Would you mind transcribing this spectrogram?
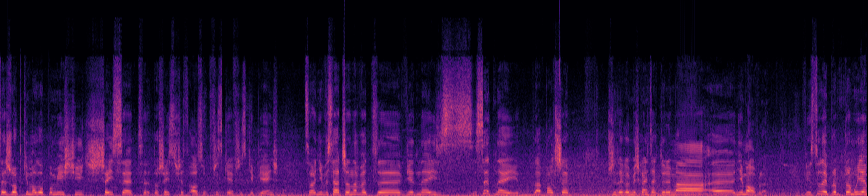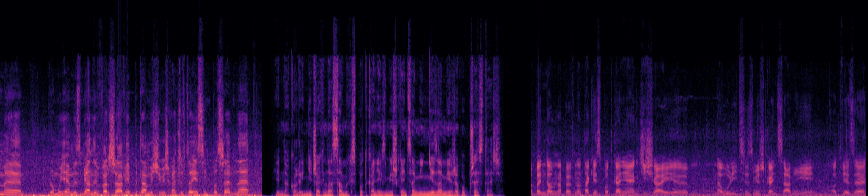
Te żłobki mogą pomieścić 600 do 600 osób, wszystkie, wszystkie pięć, co nie wystarcza nawet e, w jednej setnej dla potrzeb tego mieszkańca, który ma e, niemowlę. Więc tutaj pro- promujemy, promujemy zmiany w Warszawie, pytamy się mieszkańców, co jest im potrzebne, Jednak Olejniczak na samych spotkaniach z mieszkańcami nie zamierza poprzestać. Będą na pewno takie spotkania jak dzisiaj na ulicy z mieszkańcami. Odwiedzę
